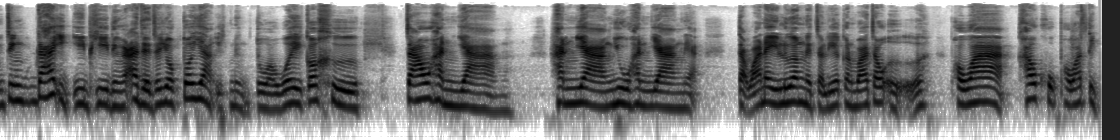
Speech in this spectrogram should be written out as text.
จริงๆได้อีกอีพีหนึ่งอาจจะจะยกตัวอย่างอีกหนึ่งตัวเว้ยก็คือเจ้าฮันยางฮันยางยูฮันยางเนี่ย แต่ว่าในเรื่องเนี่ยจะเรียกกันว่าเจ้าเอ๋อเพราะว่าเข้าคุกเพราะว่าติด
